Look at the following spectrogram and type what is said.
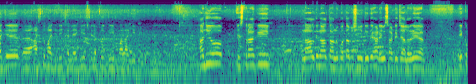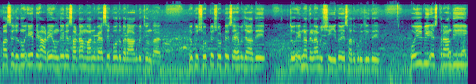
ਅੱਜ ਅ, ਅਸ਼ਤਬਾਜੀ ਨਹੀਂ ਚੱਲੇਗੀ ਸਿਰਫ ਦੀਪਮਾਲਾ ਕੀਤੀ ਹਾਂਜੀ ਉਹ ਇਸ ਤਰ੍ਹਾਂ ਕਿ ਨਾਲ ਦੇ ਨਾਲ ਤੁਹਾਨੂੰ ਪਤਾ ਵੀ ਸ਼ਹੀਦੀ ਦਿਹਾੜੇ ਵੀ ਸਾਡੇ ਚੱਲ ਰਹੇ ਆ। ਇੱਕ ਪਾਸੇ ਜਦੋਂ ਇਹ ਦਿਹਾੜੇ ਆਉਂਦੇ ਨੇ, ਸਾਡਾ ਮਨ ਵੈਸੇ ਬਹੁਤ ਵਿਰਾਗ ਵਿੱਚ ਹੁੰਦਾ ਹੈ, ਕਿਉਂਕਿ ਛੋਟੇ ਛੋਟੇ ਸਹਿਬਜ਼ਾਦੇ ਜੋ ਇਹਨਾਂ ਦਿਨਾਂ ਵਿੱਚ ਸ਼ਹੀਦ ਹੋਏ ਸਤਿਗੁਰੂ ਜੀ ਦੇ, ਕੋਈ ਵੀ ਇਸ ਤਰ੍ਹਾਂ ਦੀ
